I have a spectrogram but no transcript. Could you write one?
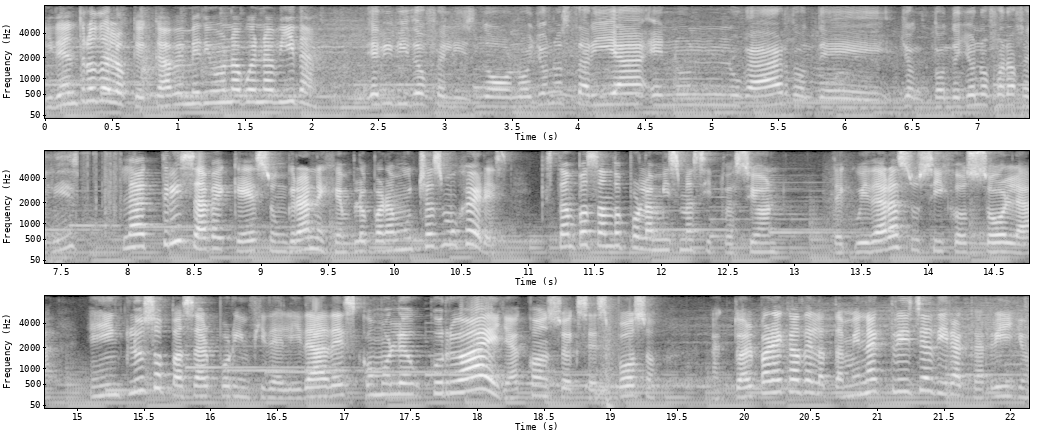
y dentro de lo que cabe me dio una buena vida. He vivido feliz. No, no, yo no estaría en un lugar donde yo, donde yo no fuera feliz. La actriz sabe que es un gran ejemplo para muchas mujeres que están pasando por la misma situación, de cuidar a sus hijos sola e incluso pasar por infidelidades como le ocurrió a ella con su ex esposo, actual pareja de la también actriz Yadira Carrillo.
